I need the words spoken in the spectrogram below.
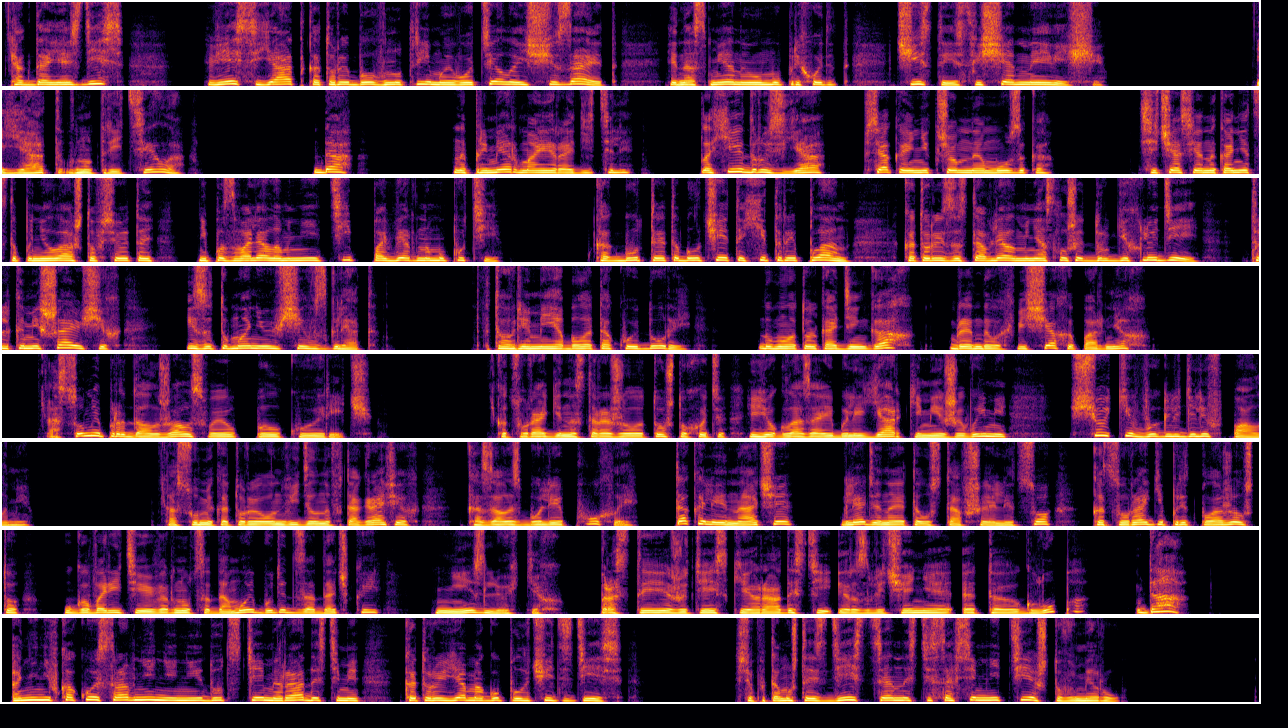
«Когда я здесь, весь яд, который был внутри моего тела, исчезает, и на смену ему приходят чистые и священные вещи». «Яд внутри тела?» «Да. Например, мои родители, плохие друзья, всякая никчемная музыка. Сейчас я наконец-то поняла, что все это не позволяло мне идти по верному пути. Как будто это был чей-то хитрый план, который заставлял меня слушать других людей, только мешающих и затуманивающих взгляд. В то время я была такой дурой, думала только о деньгах, брендовых вещах и парнях. А Суми продолжала свою пылкую речь. Кацураги насторожило то, что хоть ее глаза и были яркими и живыми, щеки выглядели впалыми. Касуми, которую он видел на фотографиях, казалась более пухлой. Так или иначе, глядя на это уставшее лицо, Кацураги предположил, что уговорить ее вернуться домой будет задачкой не из легких. Простые житейские радости и развлечения — это глупо? Да, они ни в какое сравнение не идут с теми радостями, которые я могу получить здесь — все потому, что здесь ценности совсем не те, что в миру.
